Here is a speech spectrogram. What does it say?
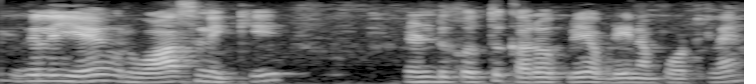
இதுலேயே ஒரு வாசனைக்கு ரெண்டு கொத்து கருவேப்பிலையை அப்படியே நான் போட்டுறேன்.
